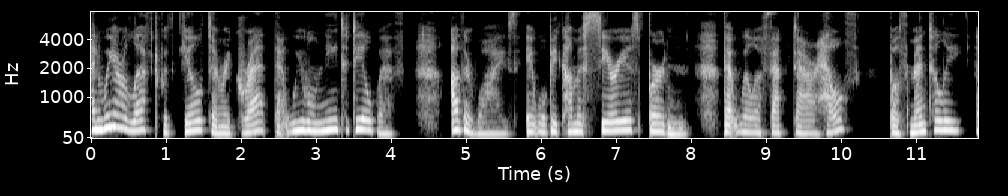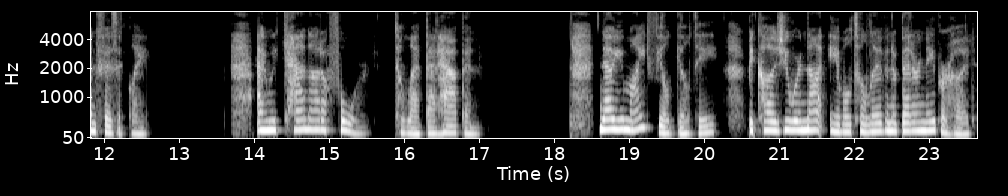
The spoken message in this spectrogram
And we are left with guilt and regret that we will need to deal with. Otherwise, it will become a serious burden that will affect our health, both mentally and physically. And we cannot afford to let that happen. Now, you might feel guilty because you were not able to live in a better neighborhood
